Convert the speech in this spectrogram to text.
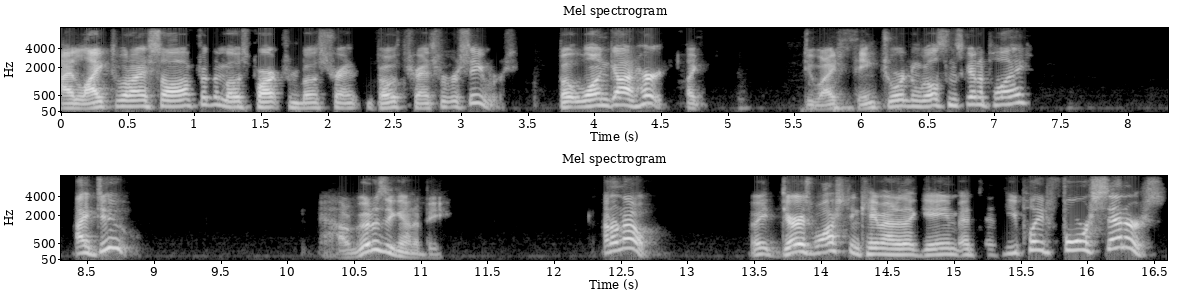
I liked what I saw for the most part from both tra- both transfer receivers, but one got hurt. Like, do I think Jordan Wilson's going to play? I do. How good is he going to be? I don't know. I mean, Darius Washington came out of that game. and you played four centers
